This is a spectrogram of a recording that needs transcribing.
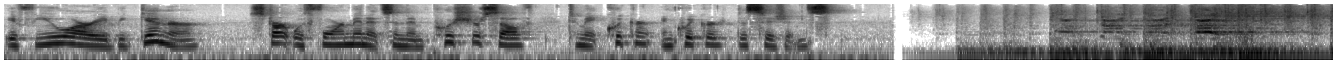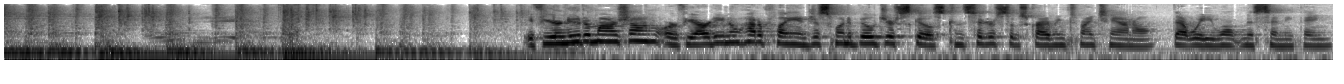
If you are a beginner, start with four minutes and then push yourself to make quicker and quicker decisions. If you're new to Mahjong or if you already know how to play and just want to build your skills, consider subscribing to my channel. That way you won't miss anything.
